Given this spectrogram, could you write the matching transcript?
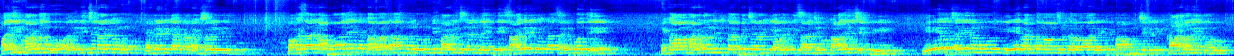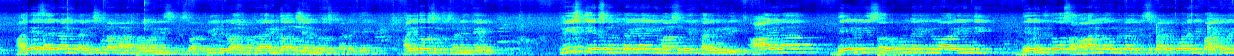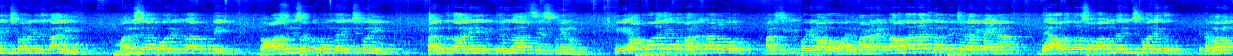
అది మరణము అది నిత్య నరకము ఎన్నటికీ అక్కడ రక్షణ లేదు. ఒకసారి అపవాద యొక్క కబంధ ఉండి మరణించినట్లయితే శారీరకంగా చనిపోతే ఇక ఆ మరణం నుంచి తప్పించడానికి ఎవరికి సాధ్యము కాదని చెప్పి ఏ శరీరము ఏ రక్త మాంసం కలవారైతే పాపం చేయడానికి కారణమైందో అదే శరీరాన్ని ధరించుకున్నాడు మన ప్రభు యేసుక్రీస్తు వారు పిలిపి రాసిన పత్రిక రెండో అధ్యాయంలో చూసినట్లయితే ఐదో వచనం చూసినట్లయితే క్రీస్తు యేసునకు కలిగిన ఈ మనసు మీరు కలిగినది ఆయన దేవుని స్వరూపం కలిగిన వారైంది దేవునితో సమానంగా ఉండుట విడిచిపెట్టకూడని భాగ్యమని ఎంచుకోలేదు కానీ మనుషుల కోరికగా పుట్టి దాసుని స్వరూపము ధరించుకొని తన్ను తానే రిక్తునిగా చేసుకునేను. ఏ అపవాది యొక్క బంధకాలలో మనం సిక్కిపోయినామో అది మరణం ఆ మరణాన్ని తప్పించడానికి ఆయన దేవతల స్వభావం ధరించుకోలేదు. ఇక్కడ మనం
